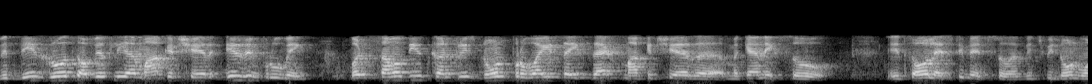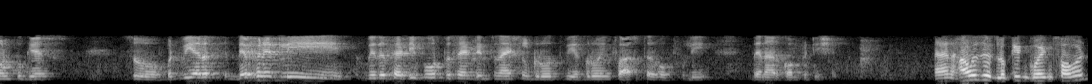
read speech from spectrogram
with these growths, obviously our market share is improving but some of these countries don't provide the exact market share uh, mechanics, so it's all estimates, so uh, which we don't want to guess. So, but we are definitely with a 34% international growth, we are growing faster, hopefully, than our competition. And how is it looking going forward?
